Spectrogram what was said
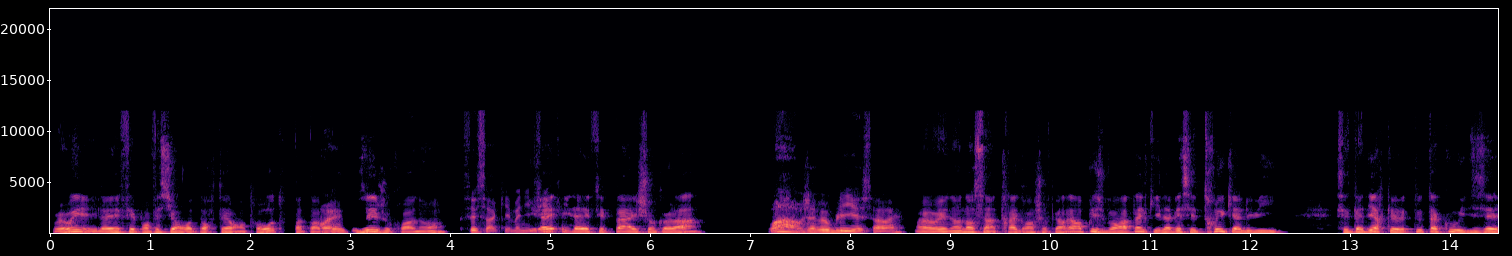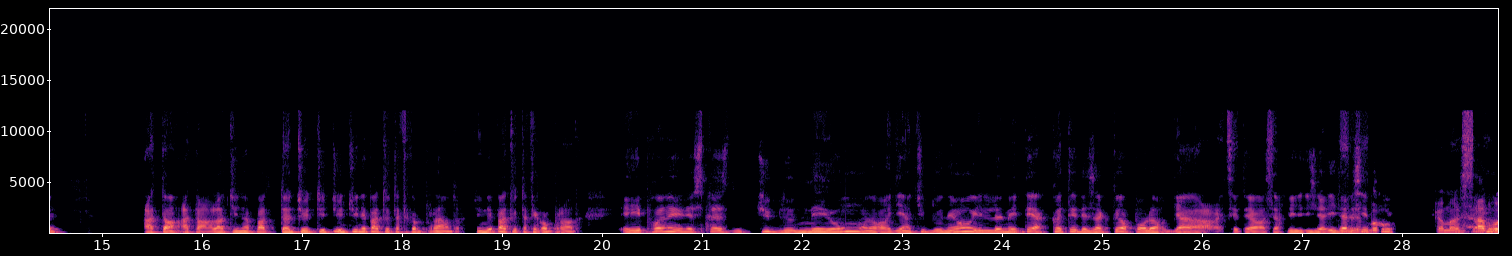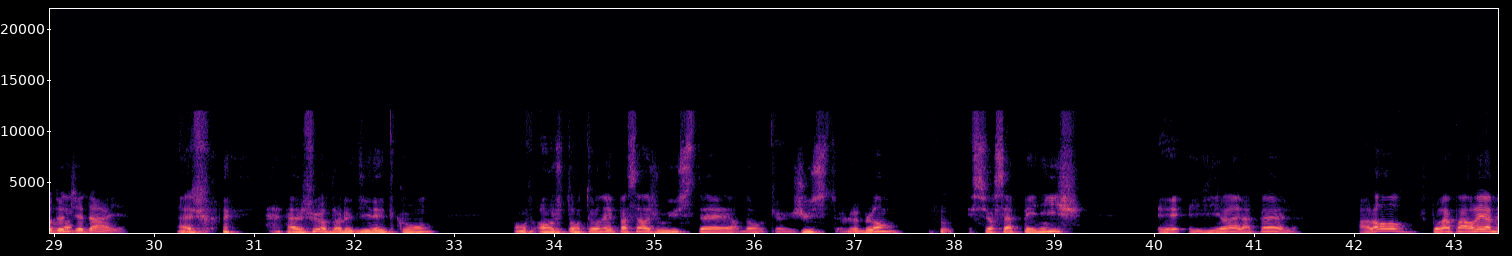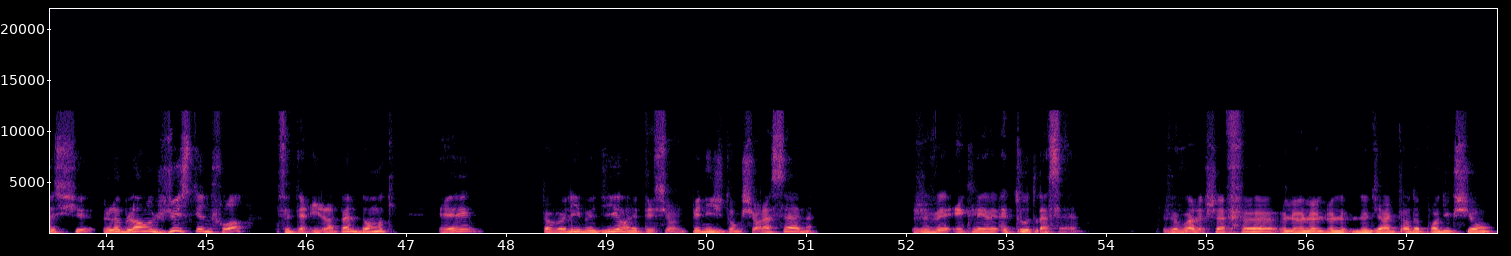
oui, oui, il avait fait profession reporter, entre autres, Papa Ouais. Posé, je crois, non? C'est ça qui est Il, a- magnifique. il avait fait pain et chocolat. Waouh, j'avais oublié ça, ouais. Ah oui, non, non, c'est un très grand chauffeur. En plus, je me rappelle qu'il avait ses trucs à lui. C'est-à-dire que tout à coup, il disait, Attends, attends, là, tu n'as pas, tu, tu- tu- tu n'es pas tout à fait comprendre. Tu n'es pas tout à fait comprendre. Et il prenait une espèce de tube de néon, on aurait dit un tube de néon, il le mettait à côté des acteurs pour leur regard, etc. Il- il avait C'est ces beau. trucs. Comme un sabre de Jedi. Un jour, un jour, dans le dîner de con, on, on- on tournait le passage où Huster, donc juste le blanc, est sur sa péniche, et il virait l'appel. Alors, je pourrais parler à Monsieur Leblanc juste une fois. C'était, il l'appelle donc, et Tovoli me dit, on était sur une péniche, donc sur la scène, je vais éclairer toute la scène. Je vois le chef, euh, le, directeur de production,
